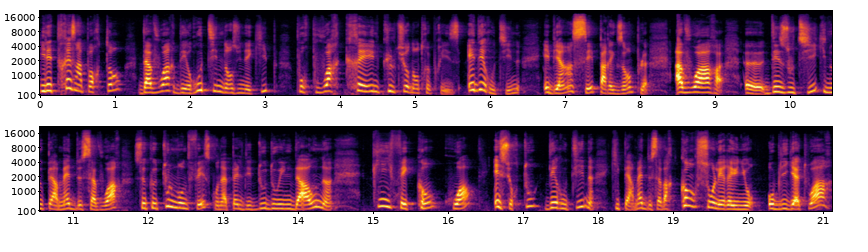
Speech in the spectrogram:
Il est très important d'avoir des routines dans une équipe pour pouvoir créer une culture d'entreprise. Et des routines, eh bien, c'est par exemple avoir euh, des outils qui nous permettent de savoir ce que tout le monde fait, ce qu'on appelle des do doing down, qui fait quand, quoi, et surtout des routines qui permettent de savoir quand sont les réunions obligatoires,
